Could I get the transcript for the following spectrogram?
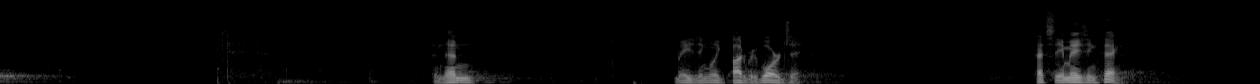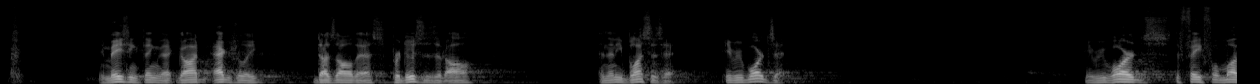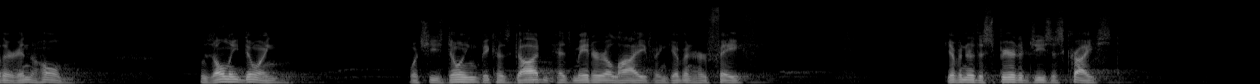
And then, amazingly, God rewards it. That's the amazing thing. The amazing thing that God actually does all this, produces it all, and then He blesses it, He rewards it. He rewards the faithful mother in the home who's only doing what she's doing because God has made her alive and given her faith, given her the Spirit of Jesus Christ,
